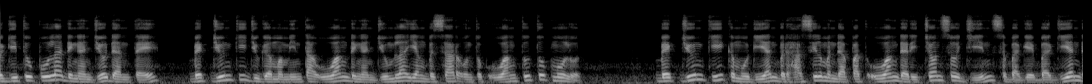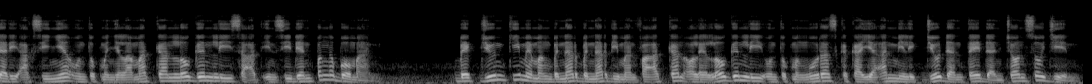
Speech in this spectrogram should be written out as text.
Begitu pula dengan Jo Dante, Baek Jun Ki juga meminta uang dengan jumlah yang besar untuk uang tutup mulut. Baek Jun Ki kemudian berhasil mendapat uang dari Chon So Jin sebagai bagian dari aksinya untuk menyelamatkan Logan Lee saat insiden pengeboman. Baek Jun Ki memang benar-benar dimanfaatkan oleh Logan Lee untuk menguras kekayaan milik Jo Dante dan Chon So Jin.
